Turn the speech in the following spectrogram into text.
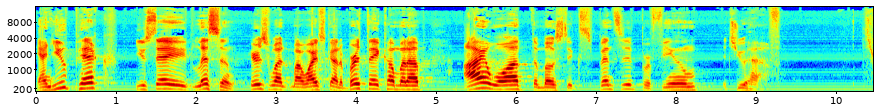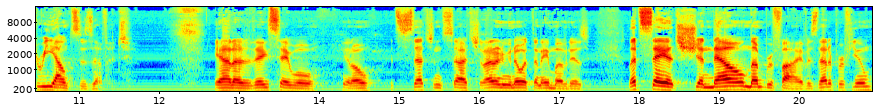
and you pick, you say, listen, here's what my wife's got a birthday coming up. I want the most expensive perfume that you have. Three ounces of it. And uh, they say, well, you know, it's such and such, and I don't even know what the name of it is. Let's say it's Chanel number five. Is that a perfume?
